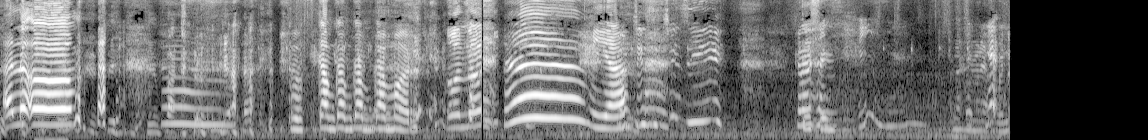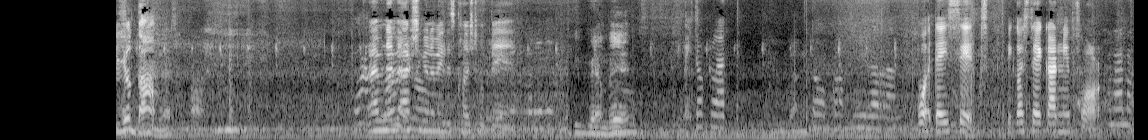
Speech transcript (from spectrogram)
Halo Om. Come, come, come, come more. Oh no. Ah, Mia. Cheesy, cheesy. Can I Teasing. Smash him out the window? You're dumb. I'm never actually going to be this close to a bear. Brown bear. Sampai coklat. Coklat beneran. What they said because they carnivore. Anak-anak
